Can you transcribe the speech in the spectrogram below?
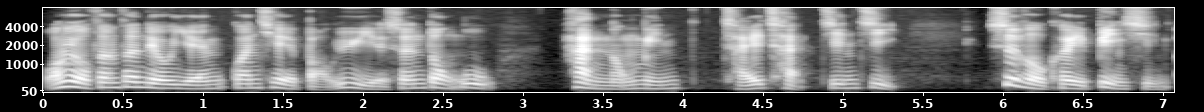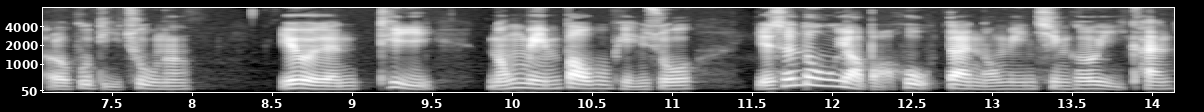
网友纷纷留言关切保育野生动物和农民财产经济是否可以并行而不抵触呢？也有人替农民抱不平，说野生动物要保护，但农民情何以堪？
